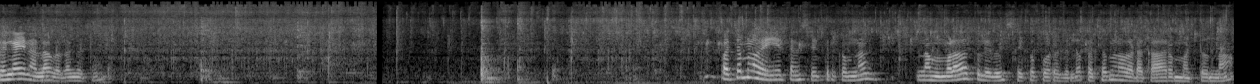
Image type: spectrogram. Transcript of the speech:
வெங்காயம் நல்லா வதங்கட்டும். பச்சை மிளகாய் ஏத்தனை சேர்த்துருக்கோம்னா நம்ம மிளகாத்தூள் எதுவும் சேர்க்க போகிறதில்ல பச்சை மிளகாட காரம் மட்டும்தான்.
